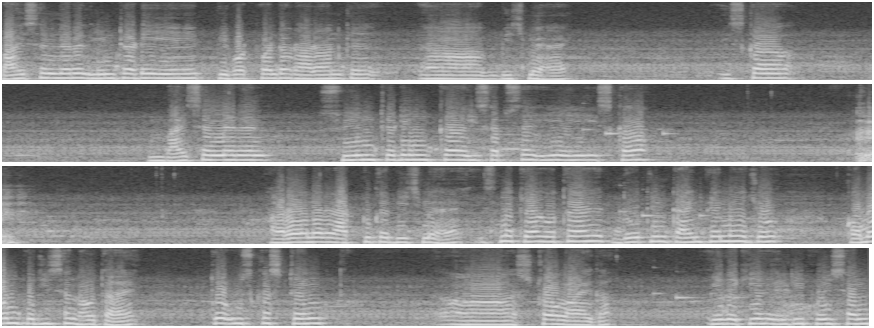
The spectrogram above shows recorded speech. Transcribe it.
बाइसल लेवल इंटरडे ये पिवट पॉइंट और आर के आ, बीच में है। इसका बाइसल लेवल स्विंग ट्रेडिंग का हिसाब से ये इसका। आर वन और आर टू के बीच में है। इसमें क्या होता है? दो तीन टाइम फ्रेम में जो कॉमन पोजीशन होता है तो उसका स्ट्रेंथ स्ट्रॉन्ग आएगा। ये देखिए एलडी पोजीशन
